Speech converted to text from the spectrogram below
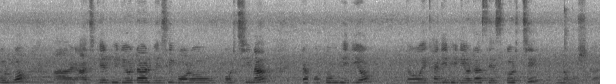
করব। আর আজকের ভিডিওটা আর বেশি বড় করছি না। এটা প্রথম ভিডিও। তো এখানেই ভিডিওটা শেষ করছি। নমস্কার।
